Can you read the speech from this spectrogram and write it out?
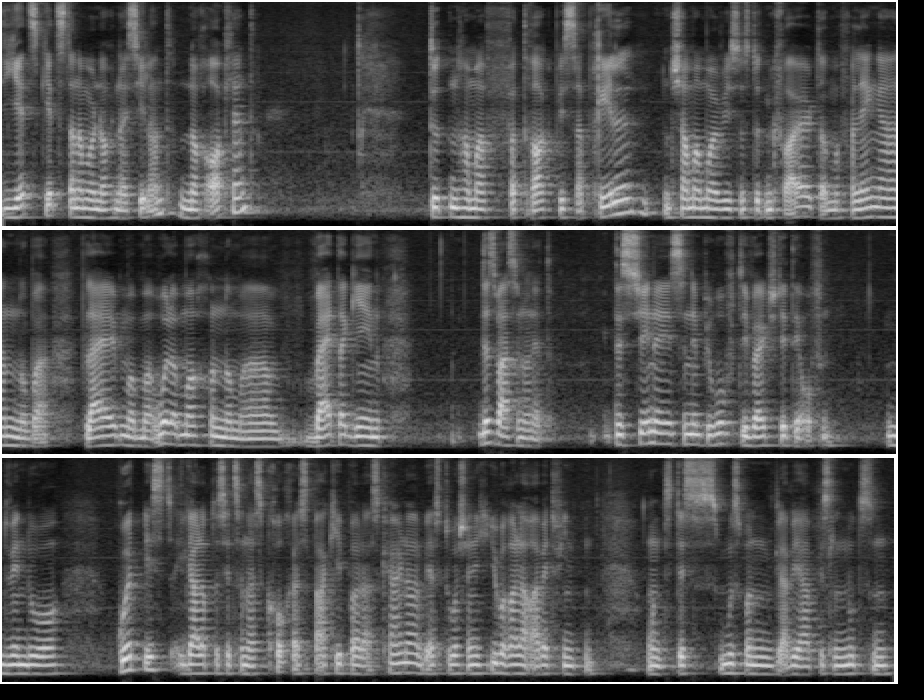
jetzt geht es dann einmal nach Neuseeland, nach Auckland. Dort haben wir einen Vertrag bis April. Dann schauen wir mal, wie es uns dort gefällt, ob wir verlängern, ob wir bleiben, ob wir Urlaub machen, ob wir weitergehen. Das weiß ich noch nicht. Das Schöne ist in dem Beruf, die Welt steht dir offen. Und wenn du gut bist, egal ob das jetzt als Koch, als Barkeeper oder als Kellner, wirst du wahrscheinlich überall eine Arbeit finden. Und das muss man, glaube ich, auch ein bisschen nutzen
